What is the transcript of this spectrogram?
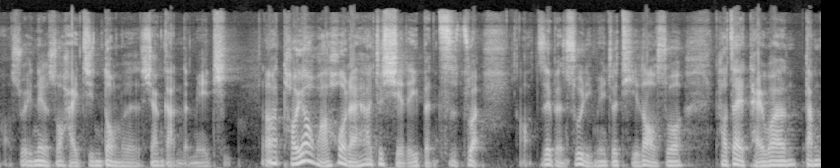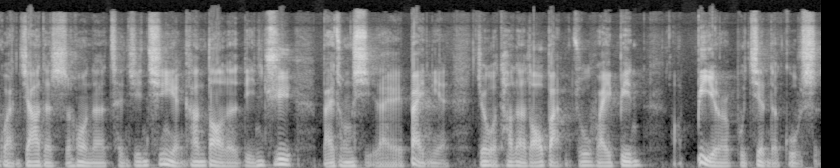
啊，所以那个时候还惊动了香港的媒体。啊，陶耀华后来他就写了一本自传，啊，这本书里面就提到说，他在台湾当管家的时候呢，曾经亲眼看到了邻居白崇禧来拜年，结果他的老板朱怀斌啊避而不见的故事。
